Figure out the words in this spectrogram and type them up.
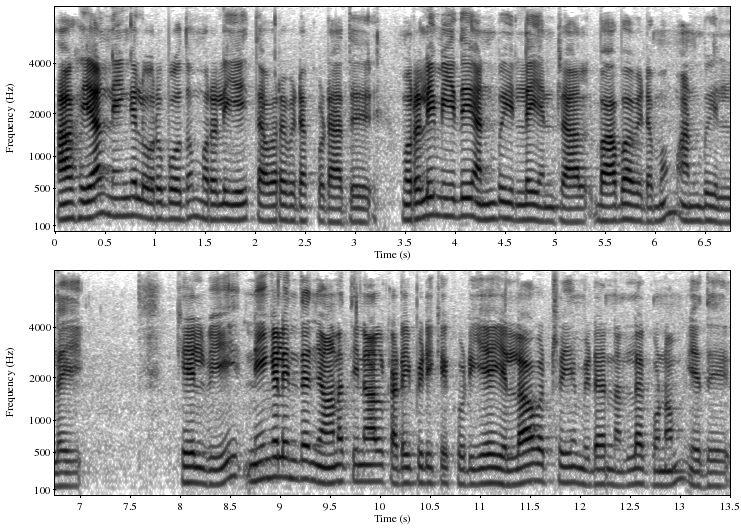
ஆகையால் நீங்கள் ஒருபோதும் முரளியை தவறவிடக்கூடாது. முரளி மீது அன்பு இல்லை என்றால் பாபாவிடமும் அன்பு இல்லை. கேள்வி நீங்கள் இந்த ஞானத்தினால் கடைபிடிக்கக்கூடிய எல்லாவற்றையும் விட நல்ல குணம் எது?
